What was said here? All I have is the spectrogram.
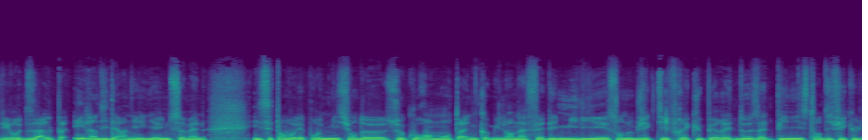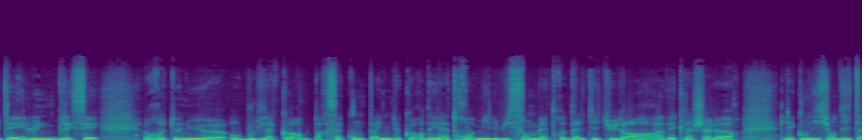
les Hautes-Alpes et lundi dernier, il y a une semaine, il s'est envolé pour une mission de secours en montagne comme il en a fait des milliers. Son objectif, récupérer deux alpinistes en difficulté, l'une blessée, retenue euh, au bout de la corde par sa compagne de cordée à 3800 mètres d'altitude. Or, avec la chaleur, les conditions dites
